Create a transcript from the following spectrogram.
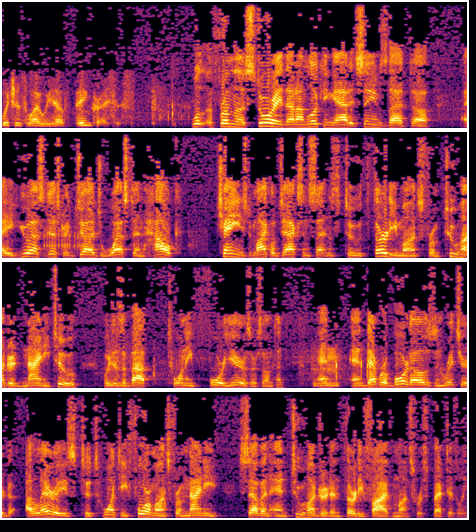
which is why we have a pain crisis. Well, from the story that I'm looking at, it seems that uh, a U.S. District Judge, Weston Houck changed Michael Jackson's sentence to 30 months from 292, which is about 24 years or something, and and Deborah Bordeaux's and Richard O'Leary's to 24 months from 97 and 235 months, respectively.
